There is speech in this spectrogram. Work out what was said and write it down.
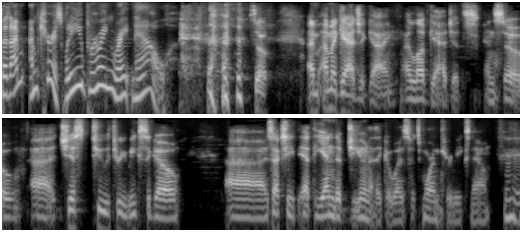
but I'm I'm curious, what are you brewing right now? so I'm, I'm a gadget guy. I love gadgets. And so uh, just two, three weeks ago, uh, it's actually at the end of June, I think it was, so it's more than three weeks now. Mm-hmm.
